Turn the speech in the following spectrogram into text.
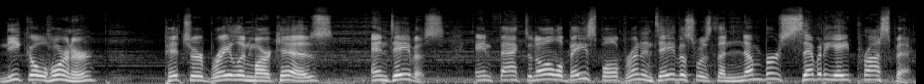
Nico Hoerner, pitcher Brailyn Marquez, and Davis. In fact, in all of baseball, Brennen Davis was the number 78 prospect.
